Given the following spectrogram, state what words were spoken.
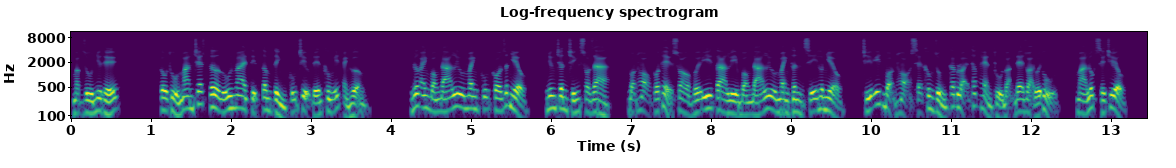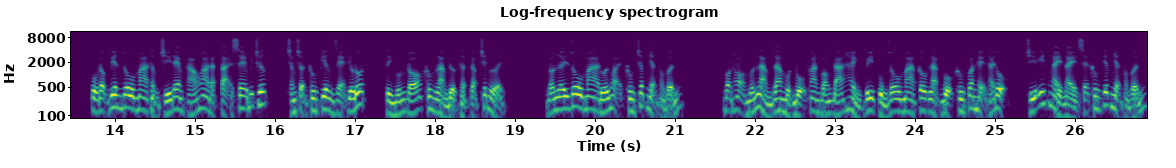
Mặc dù như thế, cầu thủ manchester united tâm tình cũng chịu đến không ít ảnh hưởng. Nước anh bóng đá lưu manh cũng có rất nhiều, nhưng chân chính so ra, bọn họ có thể so với italy bóng đá lưu manh thân sĩ hơn nhiều, chí ít bọn họ sẽ không dùng các loại thấp hèn thủ đoạn đe dọa đối thủ, mà lúc xế chiều, cổ động viên Roma thậm chí đem pháo hoa đặt tại xe buýt trước, trắng trợn không kiêng rẻ thiêu đốt, tình huống đó không làm được thật gặp chết người đón lấy Roma đối ngoại không chấp nhận phỏng vấn. Bọn họ muốn làm ra một bộ fan bóng đá hành vi cùng Roma câu lạc bộ không quan hệ thái độ, chí ít ngày này sẽ không tiếp nhận phỏng vấn,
